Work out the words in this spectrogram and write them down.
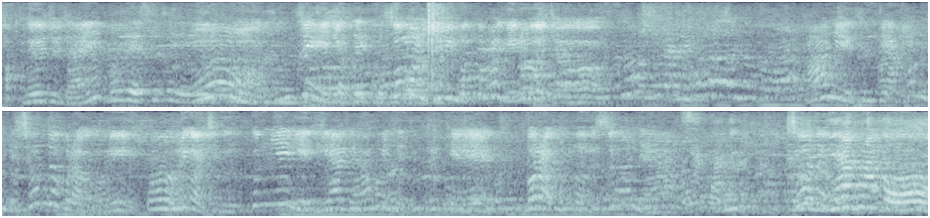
확 보여주자. 잉? 무대 쓰지. 어, 굉장히 이제 내 뜻으로. 꿈을 그리면 꼭 이루어져. 아니, 근데 하나님이 선덕을 하고, 이 응. 우리가 지금 꿈 얘기 이야기 하고 있는데 그렇게 뭐라고 하면 쓰겠냐. 그건 선덕을 미안하고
